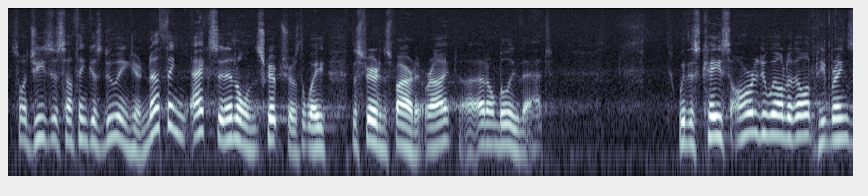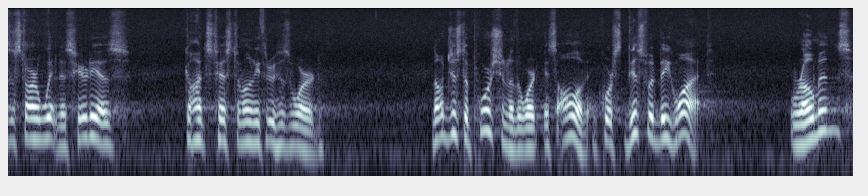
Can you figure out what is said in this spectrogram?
That's what Jesus, I think, is doing here. Nothing accidental in Scripture is the way the Spirit inspired it, right? I don't believe that. With his case already well developed, he brings the star witness. Here it is God's testimony through his word. Not just a portion of the word, it's all of it. Of course, this would be what? Romans?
